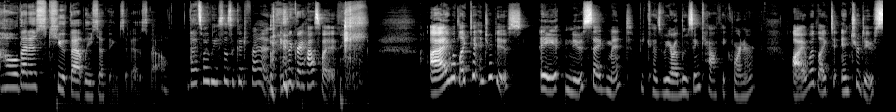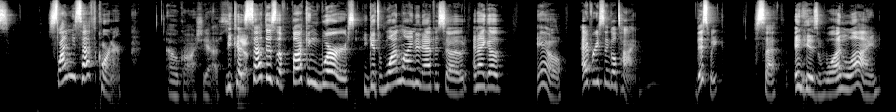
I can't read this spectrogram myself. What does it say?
Oh, that is cute that Lisa thinks it is though. That's why Lisa's a good friend and a great housewife. I would like to introduce a new segment because we are losing Kathy Corner. I would like to introduce Slimy Seth Corner Oh gosh, yes. because Yep. Seth is the fucking worst. He gets one line an episode, and I go, ew, every single time. This week, Seth, in his one line,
